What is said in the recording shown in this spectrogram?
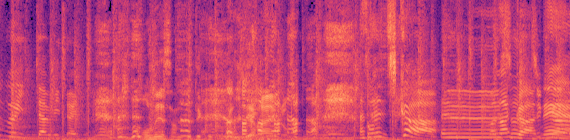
ブ行ったみたいな。お姉さん出てくる感じじゃないの？あそっちか。うーんまあなんかね、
